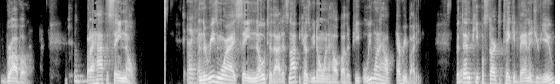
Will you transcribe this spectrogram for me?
Bravo. But I have to say no. Okay. And the reason why I say no to that, it's not because we don't want to help other people. We want to help everybody. But then people start to take advantage of you.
